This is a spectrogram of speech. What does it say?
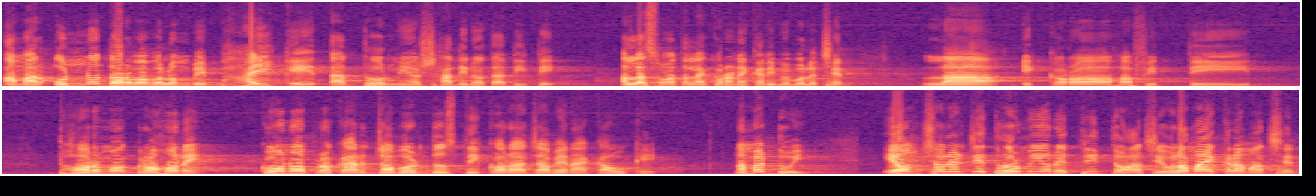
আমার অন্য ধর্মাবলম্বী ভাইকে তার ধর্মীয় স্বাধীনতা দিতে। আল্লাহ সুমাতাল্লাহ কোরআনে কারিমে বলেছেন, লা ইকরাহা ফিদ্দিন ধর্ম গ্রহণে কোন প্রকার জবরদস্তি করা যাবে না কাউকে। নাম্বার দুই, এ অঞ্চলের যে ধর্মীয় নেতৃত্ব আছে, ওলামা একরাম আছেন।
